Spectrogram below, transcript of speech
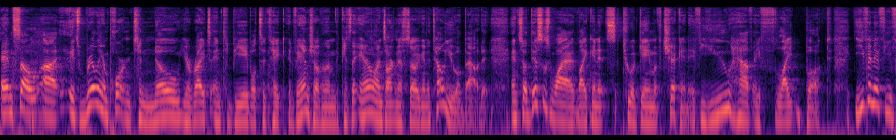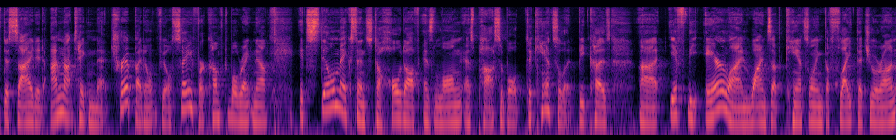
And so uh, it's really important to know your rights and to be able to take advantage of them because the airlines aren't necessarily going to tell you about it. And so this is why I liken it to a game of chicken. If you have a flight booked, even if you've decided, I'm not taking that trip, I don't feel safe or comfortable right now, it still makes sense to hold off as long as possible to cancel it because uh, if the airline winds up canceling the flight that you're on,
